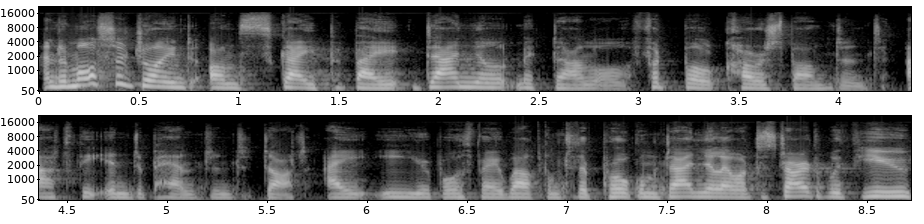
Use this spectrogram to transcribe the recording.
And I'm also joined on Skype by Daniel McDonnell, football correspondent at theindependent.ie. You're both very welcome to the programme. Daniel, I want to start with you.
